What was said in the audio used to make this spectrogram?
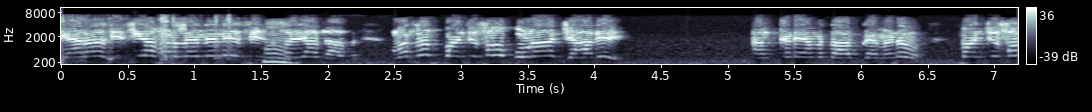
11 ਸ਼ੀਸ਼ੀਆਂ ਫੜ ਲੈਂਦੇ ਨੇ ਸੀ ਹਮ। ਸਜ਼ਾ 10 ਮਤਲਬ 500 ਗੁਣਾ ਜ਼ਿਆਦੇ ਅੰਕੜਿਆਂ ਮੁਤਾਬਕ ਹੈ ਮੈਡਮ 500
